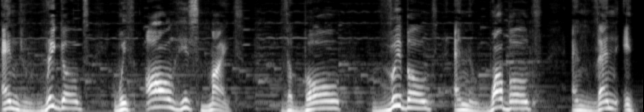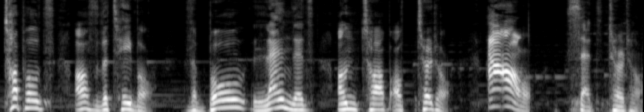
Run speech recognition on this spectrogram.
and wriggled with all his might. The bowl wibbled and wobbled, and then it toppled off the table. The bowl landed on top of Turtle. Ow! said Turtle.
